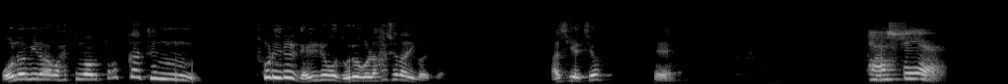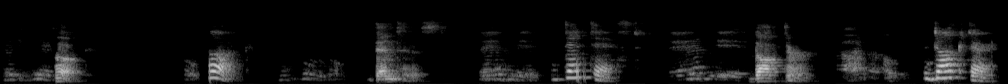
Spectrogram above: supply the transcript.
원어민하고 했던 거하고 똑같은 소리를 내려고 노력을 하셔라 이거죠. 아시겠죠? 예. cashier, cook, cook, dentist, dentist, doctor, doctor,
